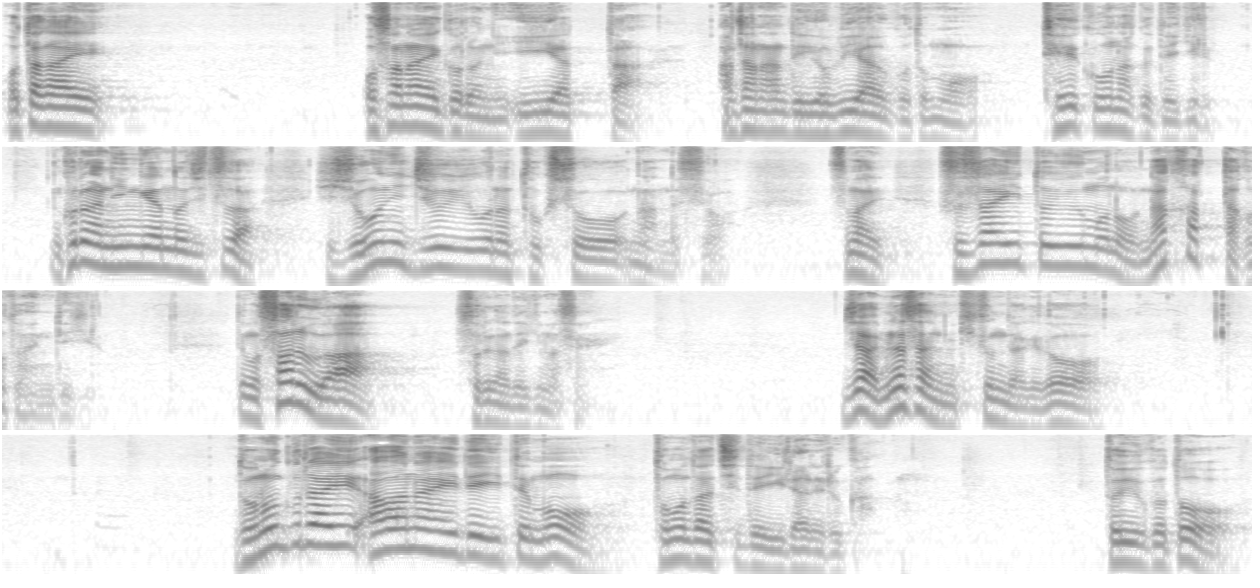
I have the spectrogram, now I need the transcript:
お互い幼い頃に言い合ったあだ名で呼び合うことも抵抗なくできる。これが人間の実は非常に重要な特徴なんですよ。つまり不在というものをなかったことにできる。でも猿はそれができません。じゃあ皆さんに聞くんだけどどのぐらい会わないでいても友達でいられるかということを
